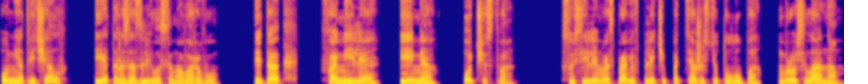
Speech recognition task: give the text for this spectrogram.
Он не отвечал, и это разозлило Самоварову. Итак, фамилия, имя, отчество. С усилием расправив плечи под тяжестью тулупа, бросила она.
